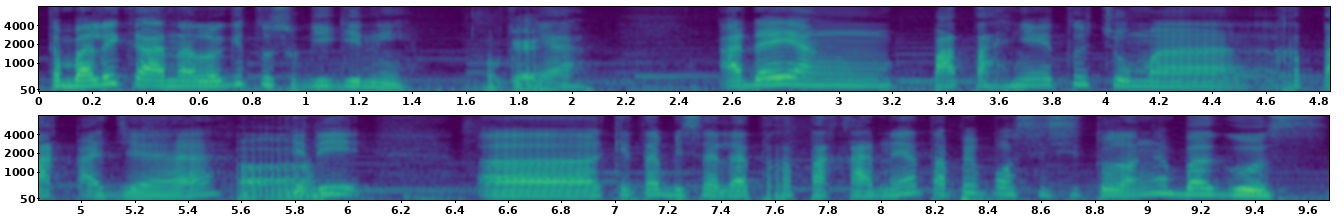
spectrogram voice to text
kembali ke analogi tusuk gigi nih Oke. ya ada yang patahnya itu cuma retak aja Uh-uh. jadi eh, kita bisa lihat retakannya tapi posisi tulangnya bagus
